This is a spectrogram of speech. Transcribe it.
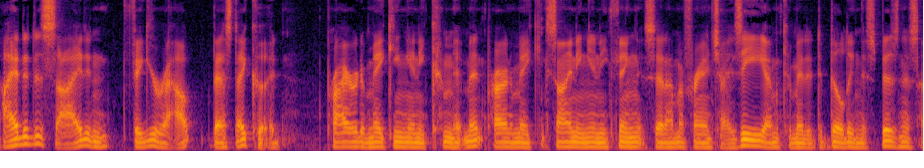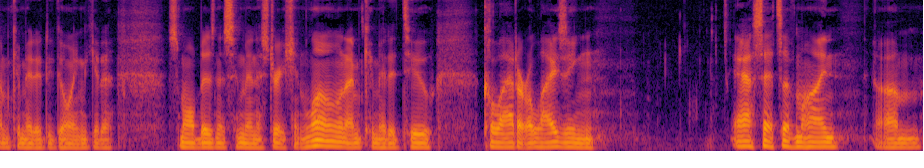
I had to decide and figure out best I could prior to making any commitment, prior to making signing anything that said I'm a franchisee, I'm committed to building this business, I'm committed to going to get a small business administration loan, I'm committed to collateralizing assets of mine um,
